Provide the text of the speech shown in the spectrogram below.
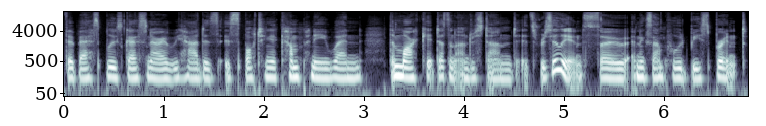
the best blue sky scenario we had is, is spotting a company when the market doesn't understand its resilience. So an example would be Sprint,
